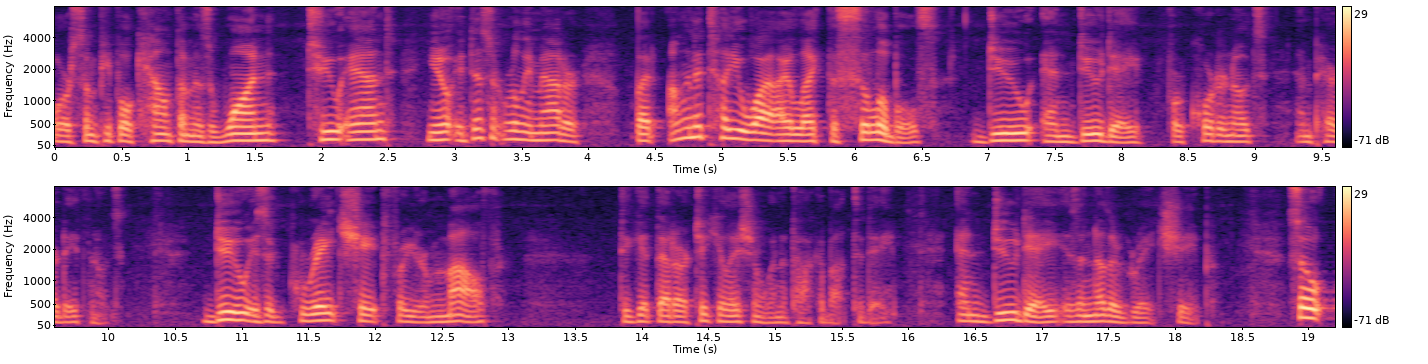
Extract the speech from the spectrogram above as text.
or some people count them as one, two, and. You know, it doesn't really matter, but I'm going to tell you why I like the syllables do and do day for quarter notes and paired eighth notes. Do is a great shape for your mouth to get that articulation we're going to talk about today. And do day is another great shape. So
